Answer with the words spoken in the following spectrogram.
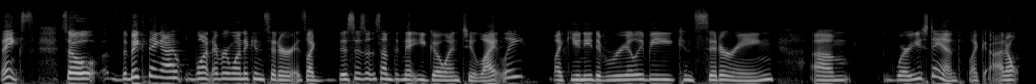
thanks. So the big thing I want everyone to consider is like this isn't something that you go into lightly. Like you need to really be considering um, where you stand. Like I don't,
